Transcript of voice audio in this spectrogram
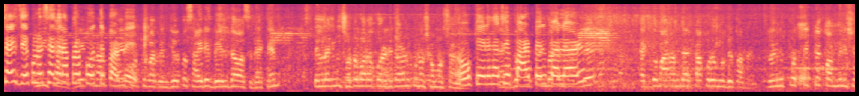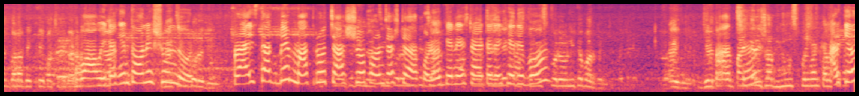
সাইজ যে কোনো সাইজের আপনারা পড়তে পারবেন করতে পারবেন যেহেতু সাইডে বেল দেওয়া আছে দেখেন। এগুলো কিন্তু ছোট বড় করে নিতে কোনো সমস্যা নেই। Okay, এটা button color। থাকবে, একদম আরামদায়ক কাপড়ের মধ্যে পাবেন। প্রত্যেকটা কম্বিনেশন করা দেখতে পাচ্ছেন ওয়াও এটা কিন্তু অনেক সুন্দর। প্রাইস থাকবে মাত্র চারশো পঞ্চাশ টাকা করে। ওকে নেক্সট আরেকটা দেখিয়ে দেবো। করেও নিতে পারবেন। আচ্ছা। আর কেউ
